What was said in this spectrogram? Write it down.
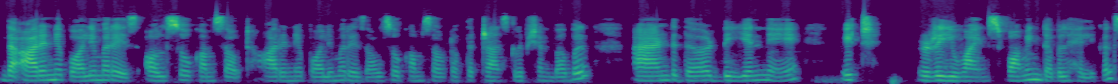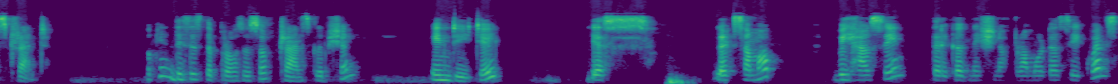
the RNA polymerase also comes out. RNA polymerase also comes out of the transcription bubble and the DNA it rewinds forming double helical strand. Okay, this is the process of transcription in detail. Yes. Let's sum up. We have seen the recognition of promoter sequence,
